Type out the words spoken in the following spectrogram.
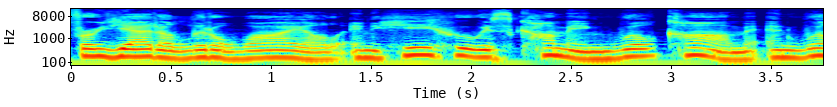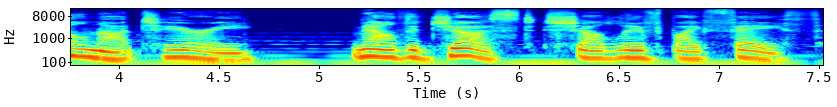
For yet a little while, and he who is coming will come and will not tarry. Now the just shall live by faith.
